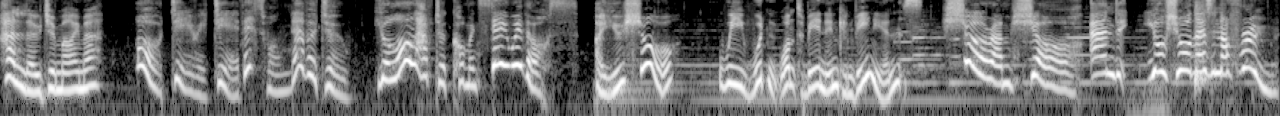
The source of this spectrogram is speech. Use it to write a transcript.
Hello, Jemima. Oh, dearie dear, this will never do. You'll all have to come and stay with us. Are you sure? We wouldn't want to be an inconvenience. Sure, I'm sure. And you're sure there's enough room?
